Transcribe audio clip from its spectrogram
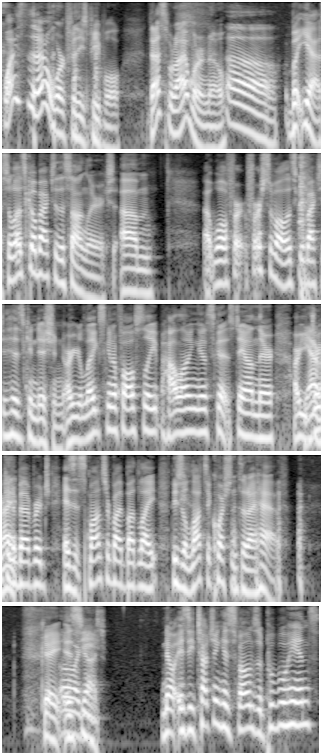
Why is it that I don't work for these people? That's what I want to know. Oh. But yeah, so let's go back to the song lyrics. Um, uh, well, fir- first of all, let's go back to his condition. Are your legs going to fall asleep? How long is it going to stay on there? Are you Yeah, drinking a beverage? Is it sponsored by Bud Light? These are lots of questions that I have. Okay, Oh is my he gosh. now? Is he touching his phone's with poo poo hands?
